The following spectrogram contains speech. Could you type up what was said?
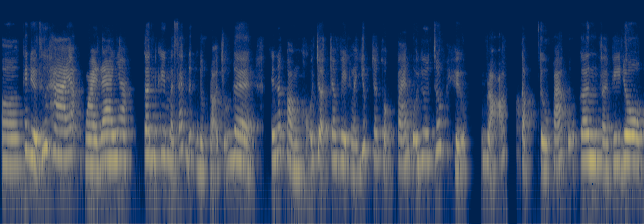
Ờ, cái điều thứ hai á, ngoài ra nha kênh khi mà xác định được rõ chủ đề thì nó còn hỗ trợ cho việc là giúp cho thuật toán của YouTube hiểu rõ tập từ khóa của kênh và video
